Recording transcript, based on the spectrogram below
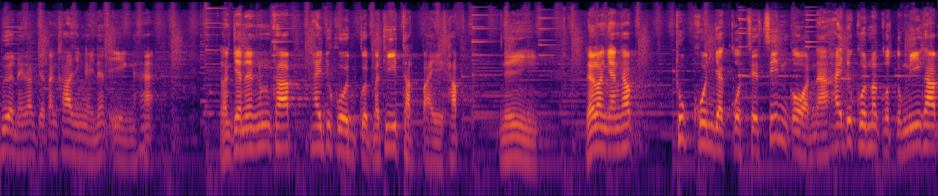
เพื่อนๆนะครับจะตั้งค่ายังไงนั่นเองนะฮะหลังจากนั้นครับให้ทุกคนกดมาที่ถัดไปครับนี่แล้วหลังจากนั้นครับทุกคนอย่ากดเสร็จสิ้นก่อนนะให้ทุกคนมากดตรงนี้ครับ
